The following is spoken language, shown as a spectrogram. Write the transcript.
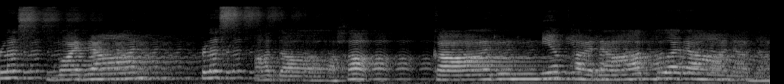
പ്ലസ് വരാൻ പ്ലസ് അദാഹ കാരുണ്യഭരാദ്വരാനദാ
